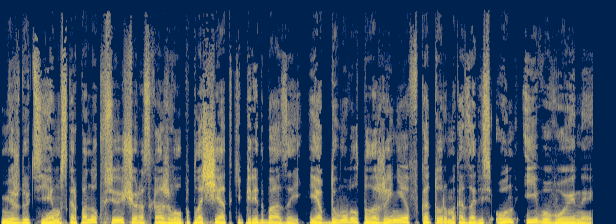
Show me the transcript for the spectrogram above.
Между тем, Скорпанок все еще расхаживал по площадке перед базой и обдумывал положение, в котором оказались он и его воины.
